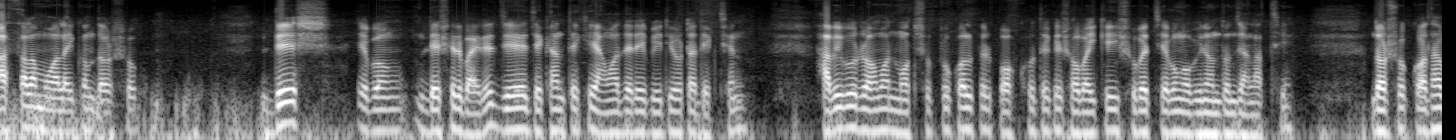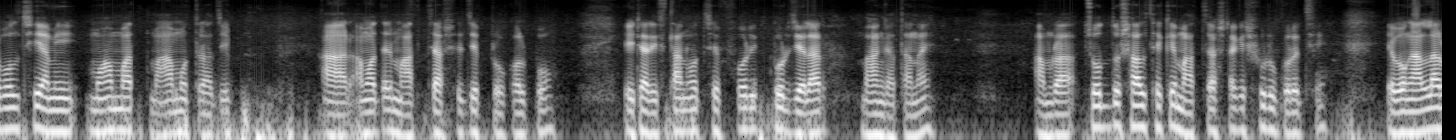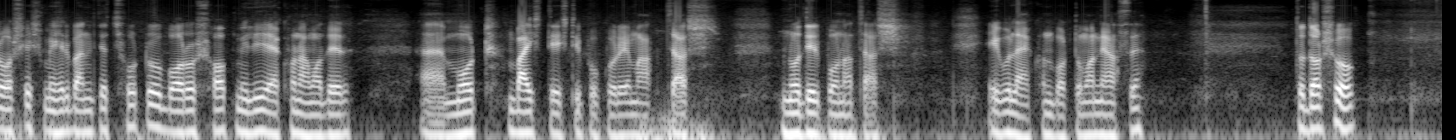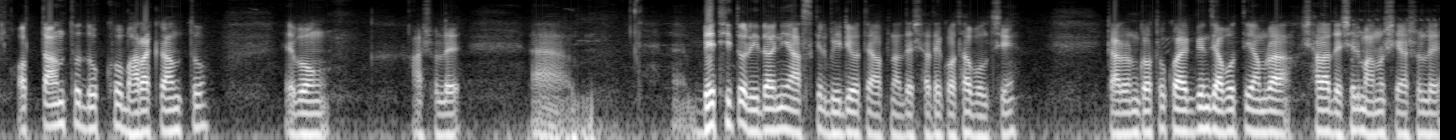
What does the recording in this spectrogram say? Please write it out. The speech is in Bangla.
আসসালামু আলাইকুম দর্শক। দেশ এবং দেশের বাইরে যে যেখান থেকে আমাদের এই ভিডিওটা দেখছেন, হাবিবুর রহমান মৎস্য প্রকল্পের পক্ষ থেকে সবাইকেই শুভেচ্ছা এবং অভিনন্দন জানাচ্ছি। দর্শক, কথা বলছি আমি মোহাম্মদ মাহমুদ রাজীব আর আমাদের মাছ চাষের যে প্রকল্প, এটার স্থান হচ্ছে ফরিদপুর জেলার ভাঙ্গা থানায়। আমরা চোদ্দ সাল থেকে মাছ চাষটাকে শুরু করেছি। এবং আল্লাহর অশেষ মেহেরবানিতে ছোট, বড় সব মিলিয়ে এখন আমাদের মোট বাইশ তেইশটি পুকুরে মাছ চাষ, নদীর পোনা চাষ, এগুলো এখন বর্তমানে আছে। তো দর্শক, অত্যন্ত দুঃখ, ভারাক্রান্ত এবং আসলে ব্যথিত হৃদয় নিয়ে আজকের ভিডিওতে আপনাদের সাথে কথা বলছি। কারণ গত কয়েকদিন যাবতীয় আমরা সারা দেশের মানুষই আসলে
